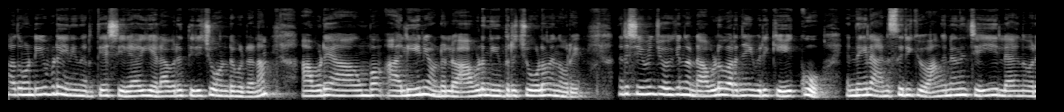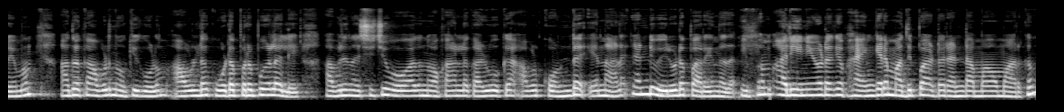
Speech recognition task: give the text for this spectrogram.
അതുകൊണ്ട് ഇവിടെ ഇനി നിർത്തിയാൽ ശരിയാകില്ല അവരെ തിരിച്ചു കൊണ്ടുവിടണം. അവിടെ ആകുമ്പം അലീന ഉണ്ടല്ലോ അവൾ നിയന്ത്രിച്ചോളും എന്ന് പറയും. എന്നിട്ട് ശിവൻ ചോദിക്കുന്നുണ്ട് അവൾ പറഞ്ഞാൽ ഇവർ കേൾക്കുമോ എന്തെങ്കിലും അനുസരിക്കുമോ അങ്ങനെയൊന്നും ചെയ്യില്ല എന്ന് പറയുമ്പം അതൊക്കെ അവൾ നോക്കിക്കോളും. അവളുടെ കൂടപ്പിറപ്പുകളല്ലേ? അവർ നശിച്ചു പോകാതെ നോക്കാനുള്ള കഴിവൊക്കെ അവൾക്കുണ്ട് എന്നാണ് രണ്ടുപേരൂടെ പറയുന്നത്. ഇപ്പം അലീനയോടൊക്കെ ഭയങ്കര മതിപ്പായിട്ടോ രണ്ടമ്മാവന്മാർക്കും.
